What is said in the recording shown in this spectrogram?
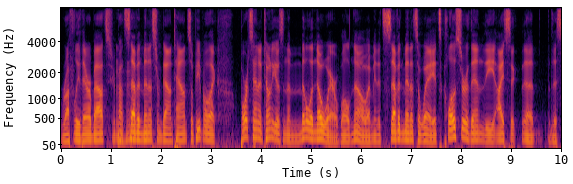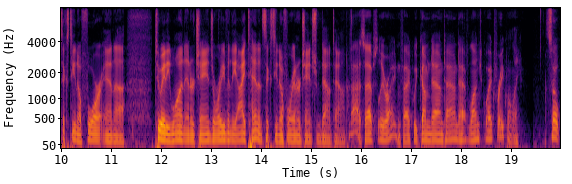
Roughly thereabouts. You're about mm-hmm. seven minutes from downtown. So people are like, Port San Antonio is in the middle of nowhere. Well, no, I mean it's seven minutes away. It's closer than the I uh, the 1604 and uh, 281 interchange or even the I 10 and 1604 interchange from downtown. That's absolutely right. In fact, we come downtown to have lunch quite frequently. So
